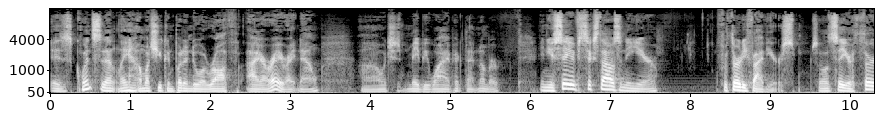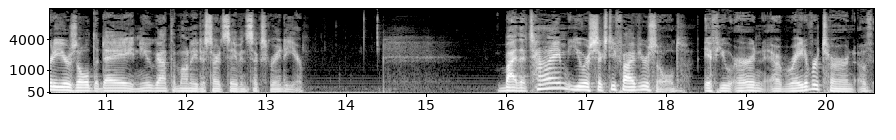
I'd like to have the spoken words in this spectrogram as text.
is coincidentally how much you can put into a Roth IRA right now, uh, which is maybe why I picked that number. And you save six thousand a year for 35 years. So let's say you're 30 years old today and you got the money to start saving six grand a year. By the time you are 65 years old, if you earn a rate of return of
